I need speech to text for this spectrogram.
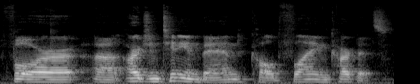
for uh, Argentinian band called Flying Carpets,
